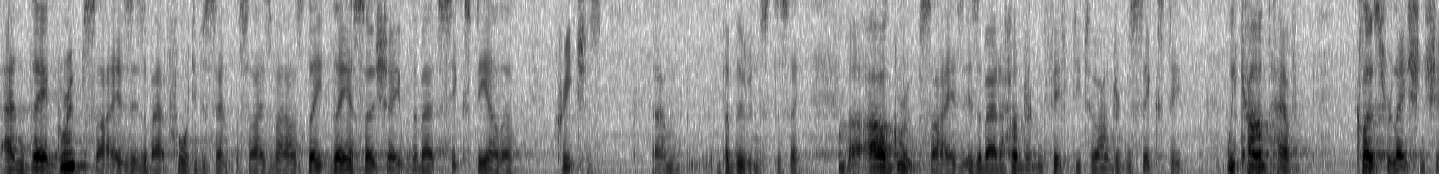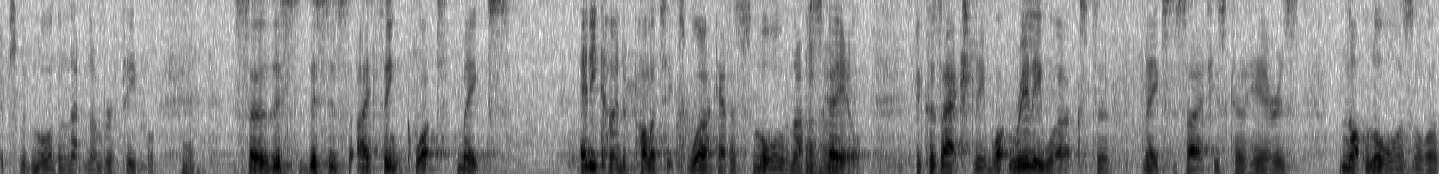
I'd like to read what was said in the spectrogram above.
and their group size is about 40% the size of ours. They, they associate with about 60 other creatures, um, baboons to say. Our group size is about 150 to 160. We can't have close relationships with more than that number of people. So this, this is, I think, what makes any kind of politics work at a small enough mm-hmm. scale. Because actually, what really works to make societies cohere is not laws or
